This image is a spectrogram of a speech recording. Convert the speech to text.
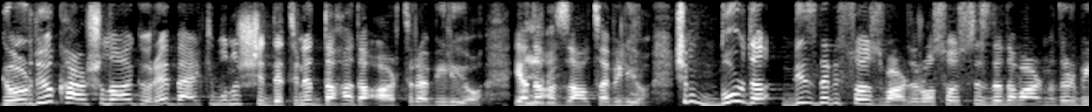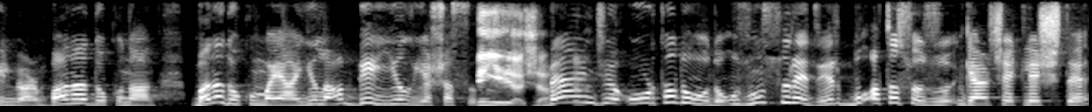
Gördüğü karşılığa göre belki bunun şiddetini daha da artırabiliyor ya da Doğru. azaltabiliyor. Şimdi burada bizde bir söz vardır. O söz sizde de var mıdır bilmiyorum. Bana dokunan, bana dokunmayan yılan bin yıl yaşasın. Bin yıl yaşar. Evet. Bence Orta Doğu'da uzun süredir bu atasözü gerçekleşti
